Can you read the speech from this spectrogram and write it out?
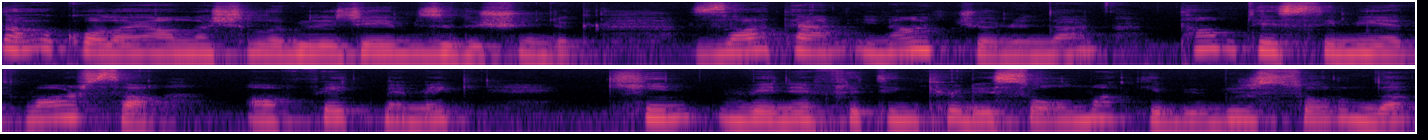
daha kolay anlaşılabileceğimizi düşündük. Zaten inanç yönünden tam teslimiyet varsa affetmemek, kin ve nefretin kölesi olmak gibi bir sorun da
